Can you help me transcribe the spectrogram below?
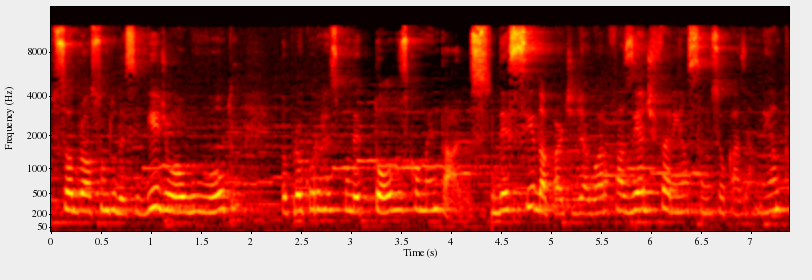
sobre o assunto desse vídeo ou algum outro. Eu procuro responder todos os comentários. Decida a partir de agora fazer a diferença no seu casamento,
